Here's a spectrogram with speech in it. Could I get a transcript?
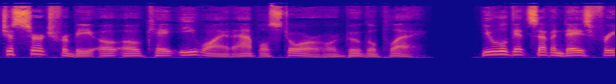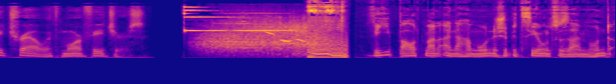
Just search for B O O K E Y at Apple Store or Google Play. You will get 7 days free trial with more features. Wie baut man eine harmonische Beziehung zu seinem Hund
